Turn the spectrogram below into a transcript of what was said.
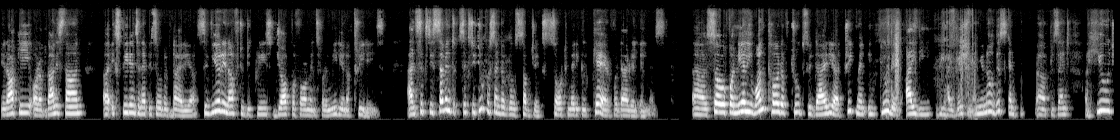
Iraqi or Afghanistan uh, experience an episode of diarrhea, severe enough to decrease job performance for a median of three days. And 67 62% of those subjects sought medical care for diarrheal illness. Uh, so for nearly one third of troops with diarrhea, treatment included IV rehydration. And you know, this can uh, present a huge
